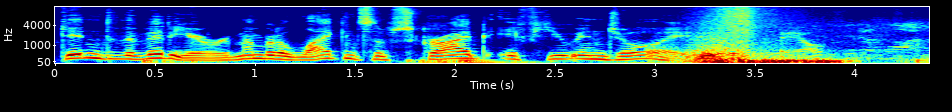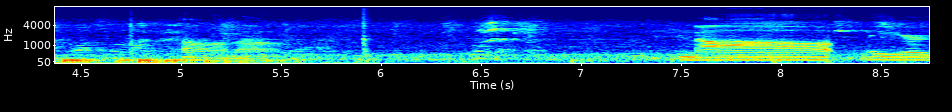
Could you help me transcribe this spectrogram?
get into the video. Remember to like and subscribe if you enjoy. Fail. Oh no. Nah, you're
